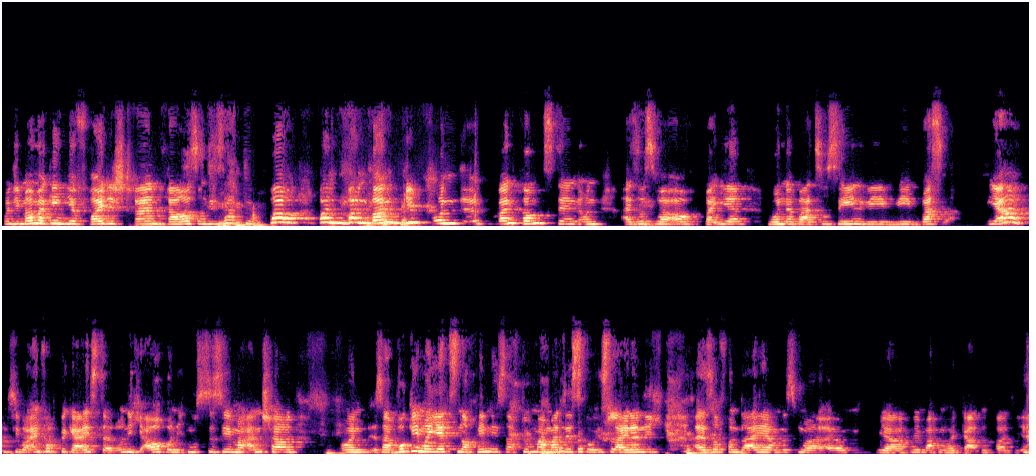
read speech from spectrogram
Und die Mama ging hier freudestrahlend raus und sie sagte, wow, wann, wann, wann gibt und äh, wann kommt es denn? Und also es war auch bei ihr wunderbar zu sehen, wie, wie was, ja, sie war einfach begeistert und ich auch und ich musste sie immer anschauen und ich sage, wo gehen wir jetzt noch hin? Ich sage, du Mama, Disco ist leider nicht. Also von daher müssen wir, ähm, ja, wir machen heute Gartenparty.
